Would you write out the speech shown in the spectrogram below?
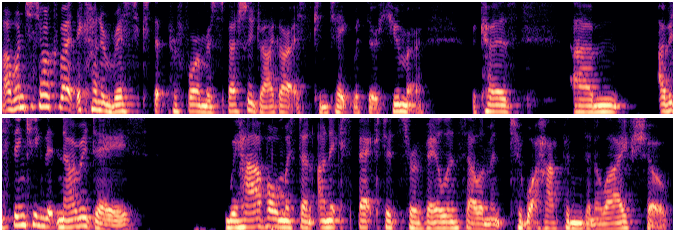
i want to talk about the kind of risks that performers especially drag artists can take with their humor because um i was thinking that nowadays we have almost an unexpected surveillance element to what happens in a live show.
